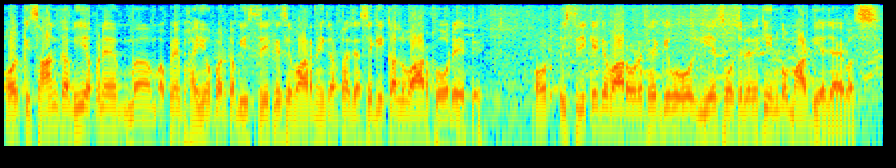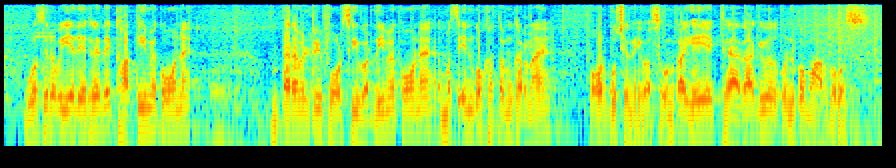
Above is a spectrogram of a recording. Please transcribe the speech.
और किसान कभी अपने अपने भाइयों पर कभी इस तरीके से वार नहीं करता, जैसे कि कल वार हो रहे थे। और इस तरीके के वार हो रहे थे कि वो ये सोच रहे थे कि इनको मार दिया जाए बस। वो सिर्फ़ ये देख रहे थे, खाकी में कौन है? पैरामिलिट्री फोर्स की वर्दी में कौन है? बस इनको ख़त्म करना है और कुछ नहीं, बस उनका यही एक था कि उनको मार दो, बस।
